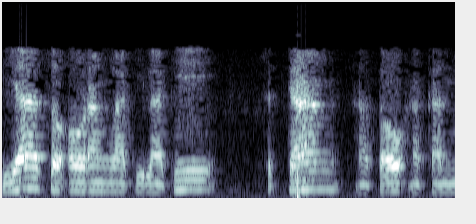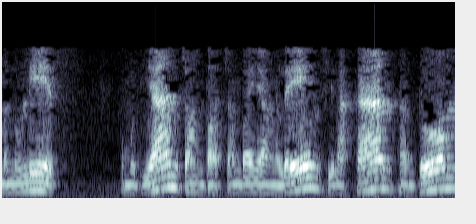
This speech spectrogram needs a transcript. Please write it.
dia seorang laki-laki sedang atau akan menulis Kemudian contoh-contoh yang lain silahkan antum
